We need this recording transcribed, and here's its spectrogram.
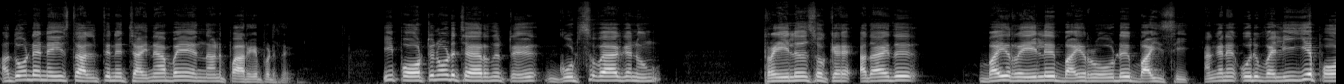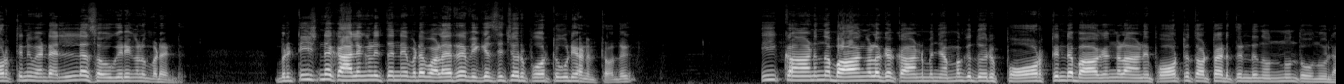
അതുകൊണ്ട് തന്നെ ഈ സ്ഥലത്തിന് ചൈന ബേ എന്നാണ് ഇപ്പോൾ അറിയപ്പെടുന്നത് ഈ പോർട്ടിനോട് ചേർന്നിട്ട് ഗുഡ്സ് വാഗനും ട്രെയിലേഴ്സൊക്കെ അതായത് by rail by road by sea അങ്ങനെ ഒരു വലിയ പോർട്ടിന് വേണ്ട എല്ലാ സൗകര്യങ്ങളും ഇവിടെ ഉണ്ട്. ബ്രിട്ടീഷിന്റെ കാലങ്ങളിൽ തന്നെ ഇവിടെ വളരെ വികസിച്ച ഒരു പോർട്ട് കൂടിയാണ് കേട്ടോ അത്. ഈ കാണുന്ന ഭാഗങ്ങളൊക്കെ കാണുമ്പോൾ നമുക്കിതൊരു പോർട്ടിന്റെ ഭാഗങ്ങളാണ് പോർട്ട് തൊട്ടടുത്തുണ്ടെന്നൊന്നും തോന്നൂല.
